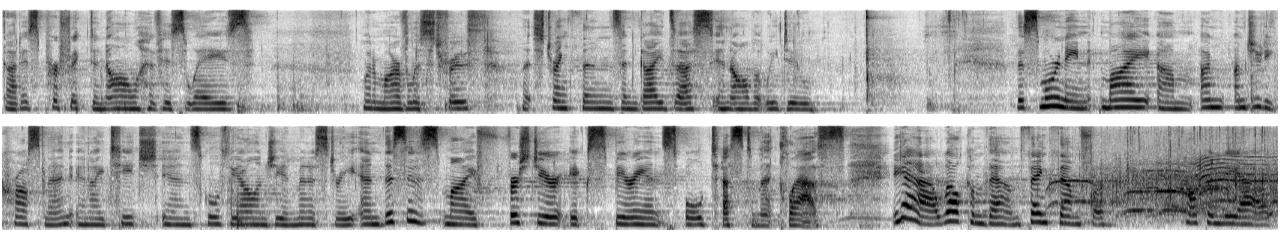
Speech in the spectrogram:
God is perfect in all of his ways. What a marvelous truth that strengthens and guides us in all that we do. This morning, my, um, I'm, I'm Judy Crossman, and I teach in School of Theology and Ministry. And this is my first year experience Old Testament class. Yeah, welcome them. Thank them for helping me out.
